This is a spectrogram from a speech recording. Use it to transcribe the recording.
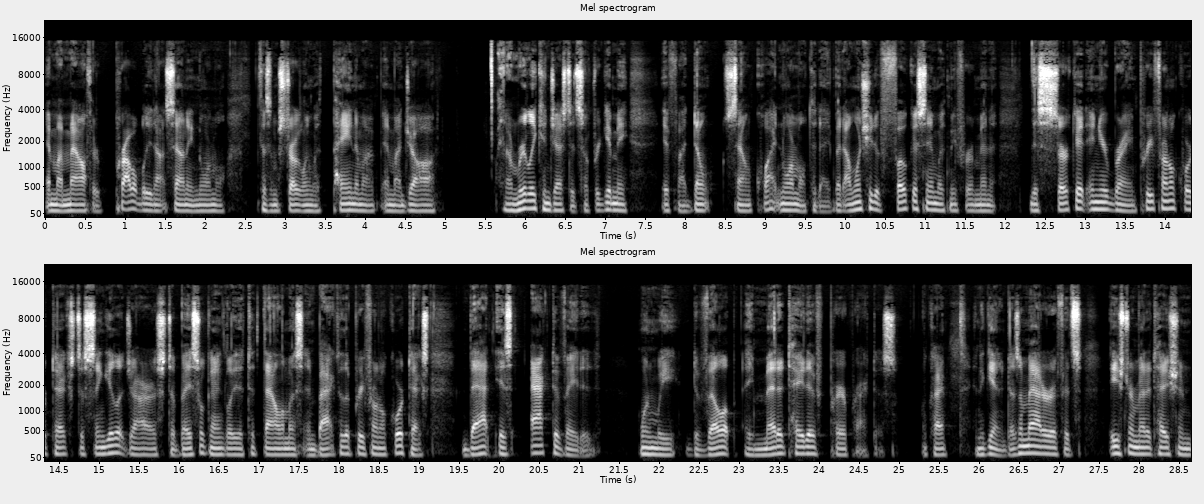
and my mouth are probably not sounding normal because I'm struggling with pain in my, in my jaw. And I'm really congested. So forgive me if I don't sound quite normal today. But I want you to focus in with me for a minute. This circuit in your brain, prefrontal cortex to cingulate gyrus to basal ganglia to thalamus and back to the prefrontal cortex, that is activated when we develop a meditative prayer practice. Okay. And again, it doesn't matter if it's Eastern meditation,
